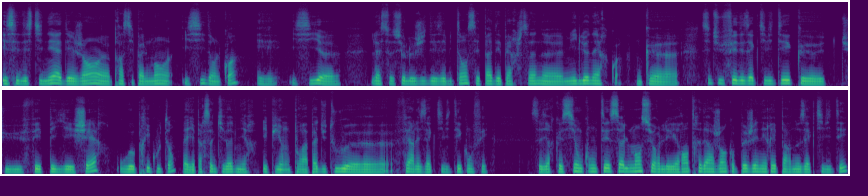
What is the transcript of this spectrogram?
Et c'est destiné à des gens euh, principalement ici dans le coin. Et ici, euh, la sociologie des habitants, c'est pas des personnes millionnaires quoi. Donc si tu fais des activités que tu fais payer cher ou au prix coûtant, il bah, n'y a personne qui va venir. Et puis on pourra pas du tout faire les activités qu'on fait. C'est-à-dire que si on comptait seulement sur les rentrées d'argent qu'on peut générer par nos activités,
